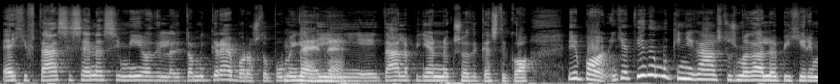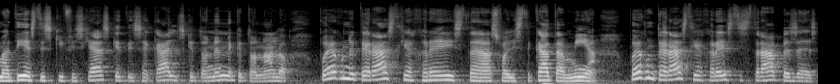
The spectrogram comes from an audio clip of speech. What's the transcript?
έχει φτάσει σε ένα σημείο, δηλαδή το μικρέμπορο, το πούμε, Ναι, γιατί ναι. τα άλλα πηγαίνουν εξοδικαστικό. Λοιπόν, γιατί δεν μου κυνηγάς τους μεγάλο της Κυφυσιάς και της Εκάλης και τον ένα και τον άλλο, που έχουν τεράστια χρέη στα ασφαλιστικά ταμεία, που έχουν τεράστια χρέη στις τράπεζες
